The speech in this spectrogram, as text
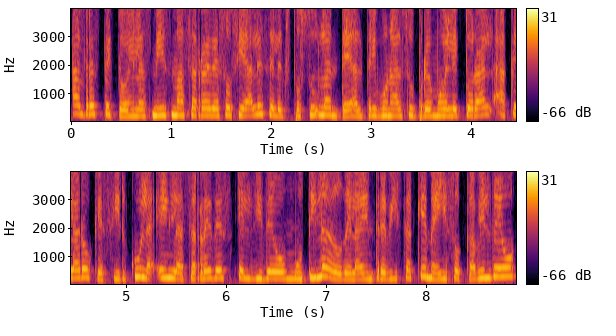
Al respecto, en las mismas redes sociales, el expostulante al Tribunal Supremo Electoral aclaró que circula en las redes el video mutilado de la entrevista que me hizo Cabildeo,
